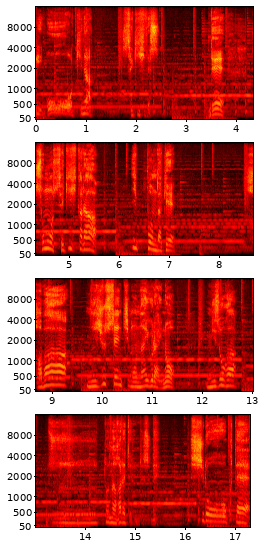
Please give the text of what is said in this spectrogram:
い大きな石碑です。でその石碑から一本だけ幅20センチもないぐらいの溝がずっと流れてるんですね。白くて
